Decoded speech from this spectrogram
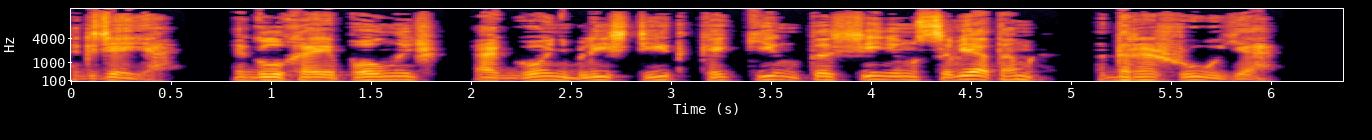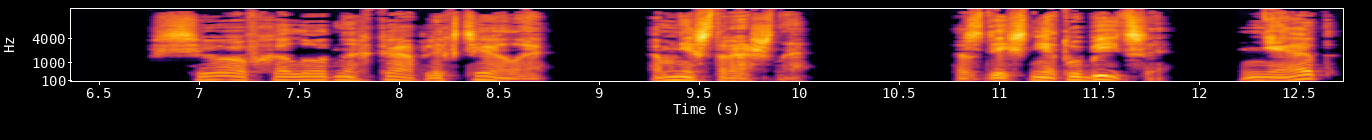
Где я? Глухая полночь, огонь блестит каким-то синим светом, дрожу я. Все в холодных каплях тела. Мне страшно. Здесь нет убийцы. Нет,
